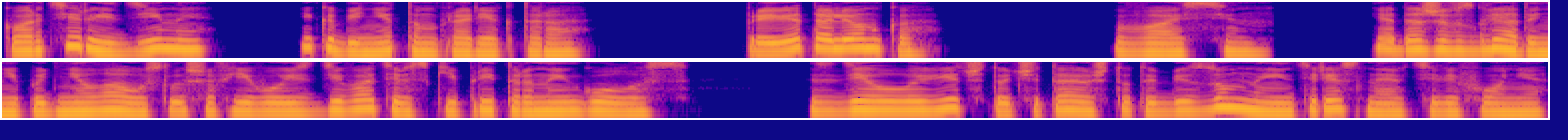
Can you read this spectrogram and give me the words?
квартирой Дины и кабинетом проректора. «Привет, Аленка!» Васин. Я даже взгляда не подняла, услышав его издевательский приторный голос. Сделала вид, что читаю что-то безумно интересное в телефоне,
